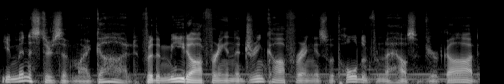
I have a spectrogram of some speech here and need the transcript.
Ye ministers of my God, for the meat offering and the drink offering is withholden from the house of your God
